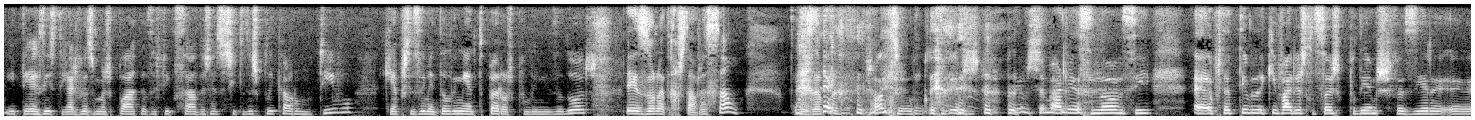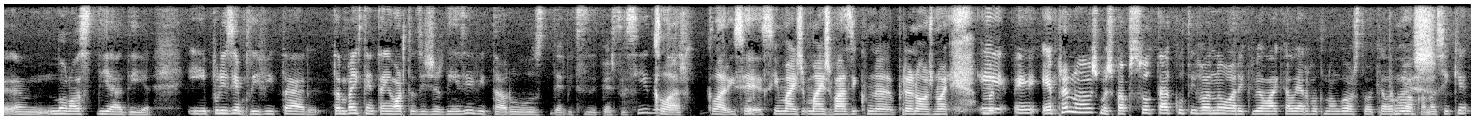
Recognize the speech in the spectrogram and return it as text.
e até existem às vezes umas placas afixadas nesses sítios a explicar o motivo, que é precisamente alimento para os polinizadores. É a zona de restauração. Pronto, podemos, podemos chamar-lhe esse nome, sim. Uh, portanto, temos aqui várias soluções que podemos fazer uh, no nosso dia a dia. E, por exemplo, evitar, também quem tem hortas e jardins, evitar o uso de herbicidas e pesticidas. Claro, claro, isso é assim mais, mais básico na, para nós, não é? É, é? é, para nós, mas para a pessoa que está a cultivar na hora e que vê lá aquela erva que não gosta ou aquela minhoca, não sei o quê,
